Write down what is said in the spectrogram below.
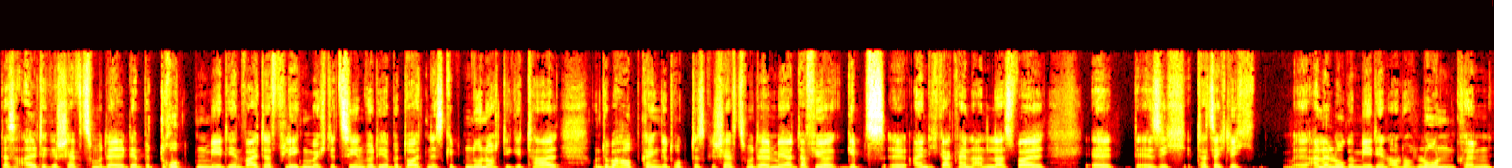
das alte Geschäftsmodell der bedruckten Medien weiter pflegen möchte. Zehn würde ja bedeuten, es gibt nur noch digital und überhaupt kein gedrucktes Geschäftsmodell mehr. Dafür gibt's äh, eigentlich gar keinen Anlass, weil äh, sich tatsächlich äh, analoge Medien auch noch lohnen können.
